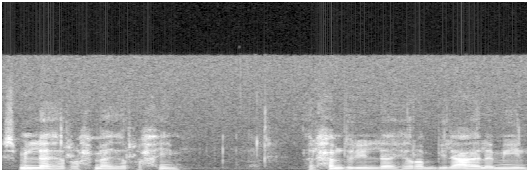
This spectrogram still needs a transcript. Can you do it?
بسم الله الرحمن الرحيم. الحمد لله رب العالمين.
